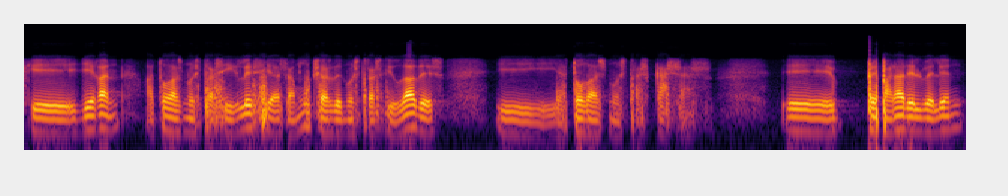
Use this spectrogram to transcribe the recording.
que llegan a todas nuestras iglesias, a muchas de nuestras ciudades y a todas nuestras casas. Eh, preparar el Belén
